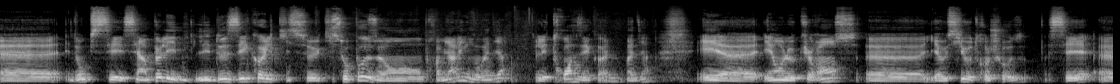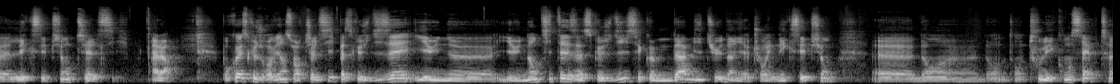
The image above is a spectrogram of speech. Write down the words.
euh, donc c'est un peu les, deux écoles qui s'opposent qui en, première ligne, on va dire, les trois écoles, on va dire. Et, euh, en l'occurrence, euh, il y a aussi autre chose, c'est l'exception Chelsea. Alors, pourquoi est-ce que je reviens sur Chelsea? Parce que je disais, il y, a une, il y a une antithèse à ce que je dis, c'est comme d'habitude, hein, il y a toujours une exception dans, dans, dans, tous les concepts,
